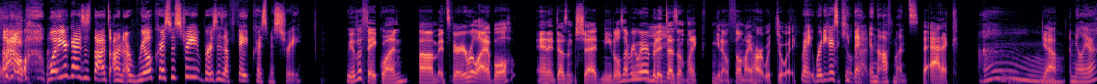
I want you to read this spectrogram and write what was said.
Wow. Okay. What are your guys' thoughts on a real Christmas tree versus a fake Christmas tree? We have a fake one. Um, it's very reliable, and it doesn't shed needles everywhere, but it Mm. doesn't like, you know, fill my heart with joy. Right. Where do you guys I keep it that. in the off months? The attic. Oh. Yeah. Amelia?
